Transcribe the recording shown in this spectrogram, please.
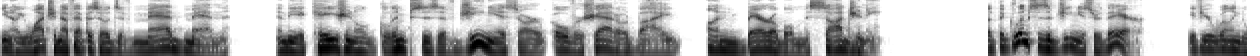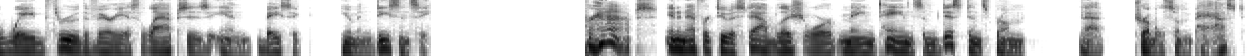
You know, you watch enough episodes of Mad Men, and the occasional glimpses of genius are overshadowed by unbearable misogyny. But the glimpses of genius are there if you're willing to wade through the various lapses in basic human decency. Perhaps in an effort to establish or maintain some distance from that troublesome past,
